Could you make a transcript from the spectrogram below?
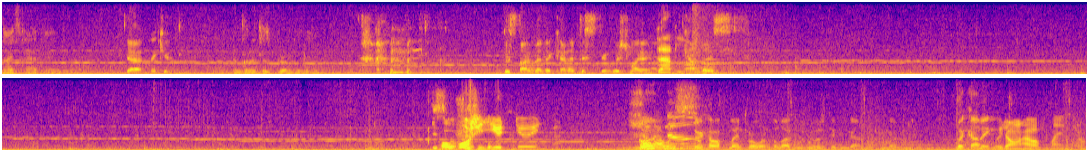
Nice hat, Andy. Yeah, thank you. I'm gonna just burn you now. This time better can I distinguish my That line. candles. This Oh, was- What are you doing? Oh, no. was. do we have a flamethrower on the left? Use it if you can. can. We're coming. We don't have a flamethrower.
